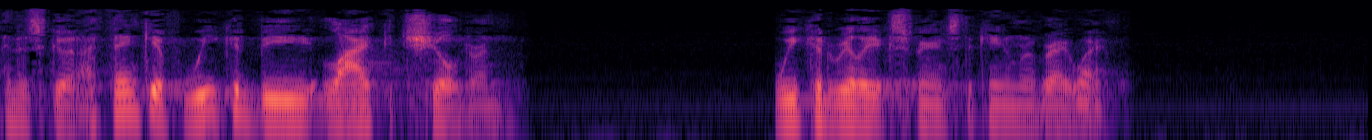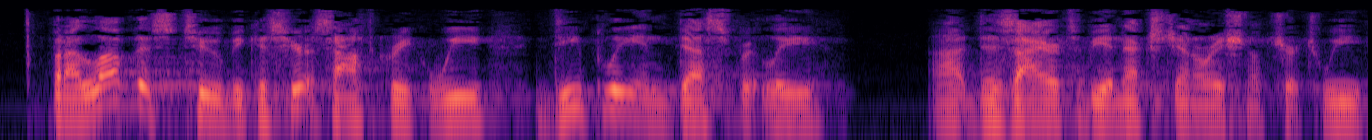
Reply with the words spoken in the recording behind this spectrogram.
And it's good. I think if we could be like children, we could really experience the kingdom in a great way. But I love this too because here at South Creek, we deeply and desperately uh, desire to be a next generational church. We,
